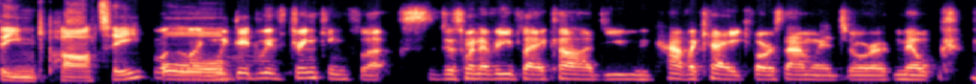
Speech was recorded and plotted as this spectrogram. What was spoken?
themed party, Well, or like we did with drinking Fluxx. Just whenever you play a card, you have a cake or a sandwich or a milk.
